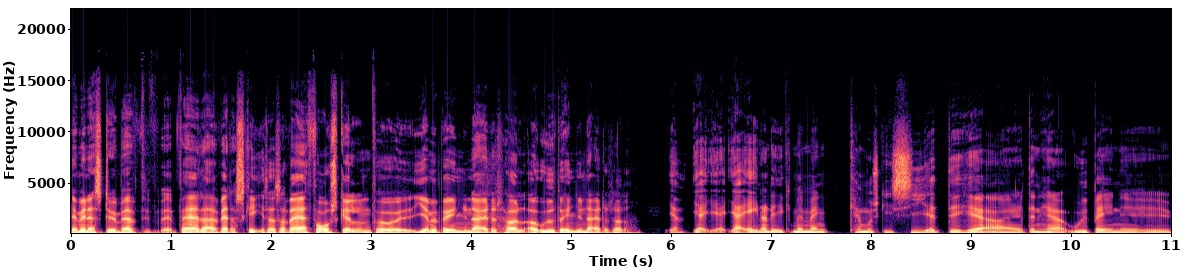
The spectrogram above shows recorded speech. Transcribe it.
Jamen altså, det er, hvad, hvad, er der, hvad er der sket? Altså, hvad er forskellen på hjemmebane United-hold og udebane United-hold? Jeg, jeg, jeg, jeg aner det ikke, men man kan måske sige, at det her, den her udebane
